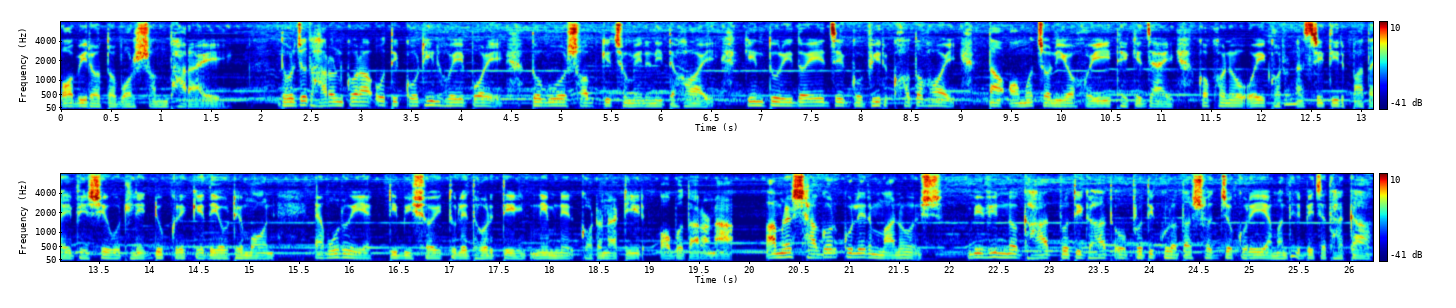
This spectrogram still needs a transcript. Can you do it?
অবিরত বর্ষণ ধারায়। ধৈর্য ধারণ করা অতি কঠিন হয়ে পড়ে, তবুও সব কিছু মেনে নিতে হয়। কিন্তু হৃদয়ে যে গভীর ক্ষত হয়, তা অমোচনীয় হয়েই থেকে যায়। কখনো ওই ঘটনা স্মৃতির পাতায় ভেসে উঠলে ডুকরে কেঁদে ওঠে মন। এমনই একটি বিষয় তুলে ধরতে নিম্নের ঘটনাটির অবতারণা। আমরা সাগরকুলের মানুষ। বিভিন্ন ঘাত, প্রতিঘাত ও প্রতিকূলতা সহ্য করেই আমাদের বেঁচে থাকা।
